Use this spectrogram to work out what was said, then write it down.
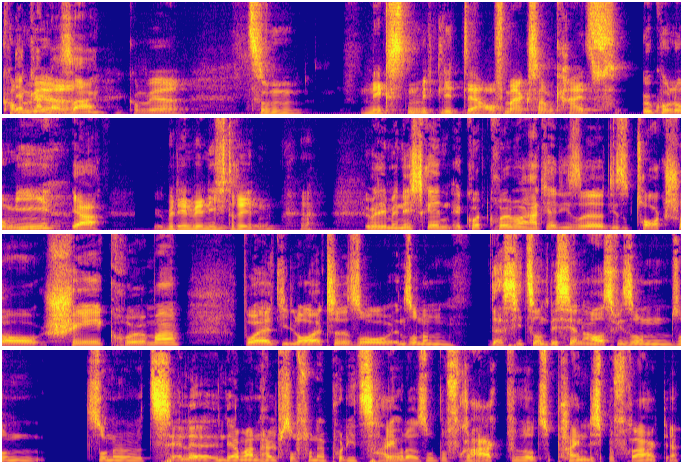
Kommen Wer kann wir, das sagen? Kommen wir zum nächsten Mitglied der Aufmerksamkeitsökonomie. Ja. Über den wir nicht reden. über den wir nicht reden. Kurt Krömer hat ja diese, diese Talkshow Shea Krömer, wo er die Leute so in so einem, das sieht so ein bisschen aus wie so ein, so ein, so eine Zelle, in der man halt so von der Polizei oder so befragt wird, so peinlich befragt, ja.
